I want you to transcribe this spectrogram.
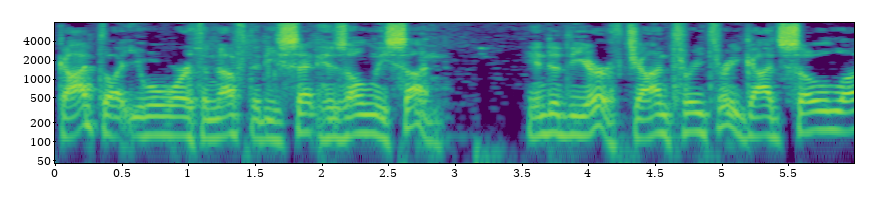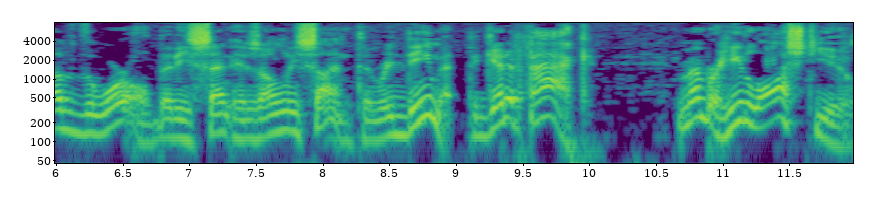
God thought you were worth enough that He sent His only Son into the earth. John 3 3. God so loved the world that He sent His only Son to redeem it, to get it back. Remember, He lost you.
